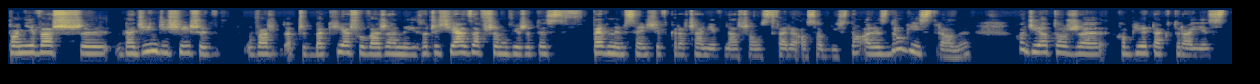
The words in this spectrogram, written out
ponieważ y, na dzień dzisiejszy uważ, znaczy makijaż uważany jest, oczywiście ja zawsze mówię, że to jest w pewnym sensie wkraczanie w naszą sferę osobistą, ale z drugiej strony chodzi o to, że kobieta, która jest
